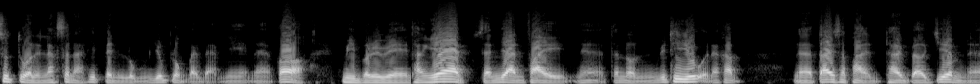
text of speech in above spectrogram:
สุดตัวในลักษณะที่เป็นหลุมยุบลงไปแบบนี้นะก็มีบริเวณทางแยกสัญญาณไฟนะถนนวิทยุนะครับนะใต้สะพานไทยเบลเยียมนะ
